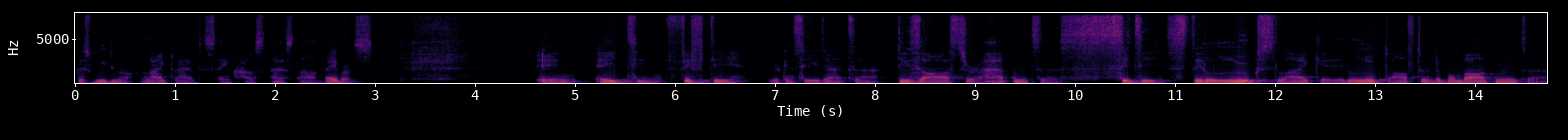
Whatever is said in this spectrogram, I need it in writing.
because we do not like to have the same house as our neighbors. In 1850, you can see that uh, disaster happened. The city still looks like it looked after the bombardment. Uh,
